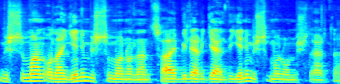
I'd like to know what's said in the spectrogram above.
Müslüman olan, yeni Müslüman olan sahibiler geldi, yeni Müslüman olmuşlardı.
